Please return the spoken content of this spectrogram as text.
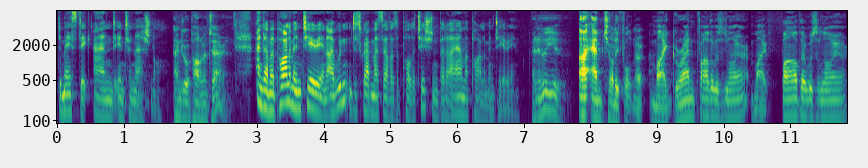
domestic and international. And you're a parliamentarian. And I'm a parliamentarian. I wouldn't describe myself as a politician, but I am a parliamentarian. And who are you? I am Charlie Falconer. My grandfather was a lawyer. My father was a lawyer.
